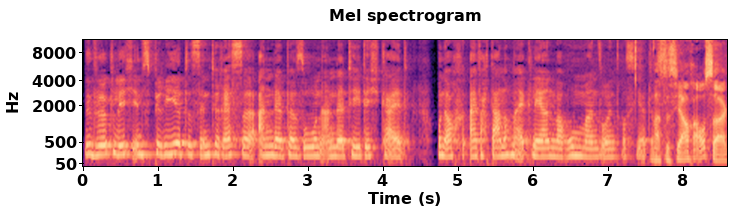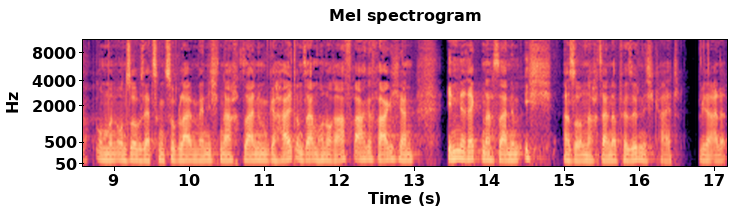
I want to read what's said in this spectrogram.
ein wirklich inspiriertes Interesse an der Person, an der Tätigkeit und auch einfach da nochmal erklären, warum man so interessiert ist. Was es ja auch aussagt, um in unserer Übersetzung zu bleiben. Wenn ich nach seinem Gehalt und seinem Honorar frage, frage ich ja indirekt nach seinem Ich, also nach seiner Persönlichkeit. Wieder eine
